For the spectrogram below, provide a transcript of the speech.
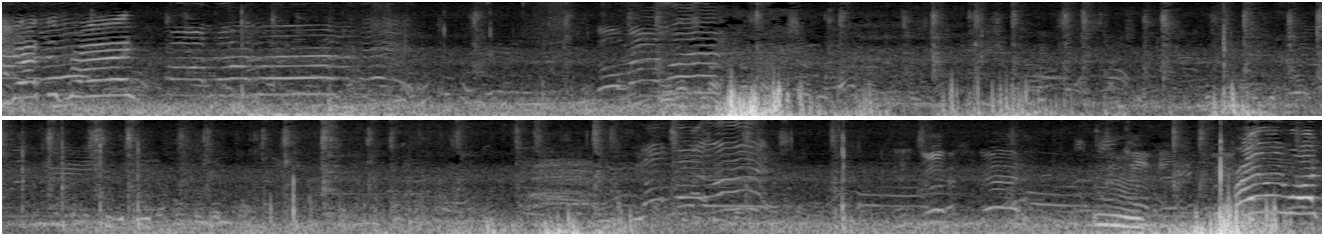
You got this, Ray! Mm. Riley, watch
